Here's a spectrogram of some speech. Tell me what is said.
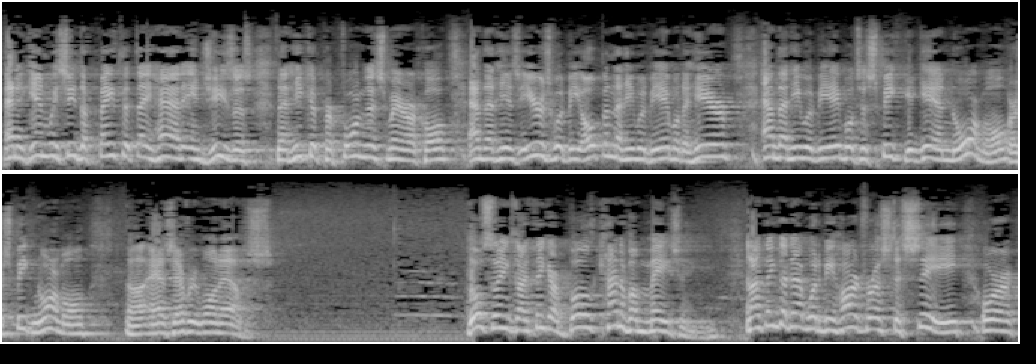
And again, we see the faith that they had in Jesus that he could perform this miracle and that his ears would be open, that he would be able to hear, and that he would be able to speak again normal or speak normal uh, as everyone else. Those things I think are both kind of amazing. And I think that that would be hard for us to see or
